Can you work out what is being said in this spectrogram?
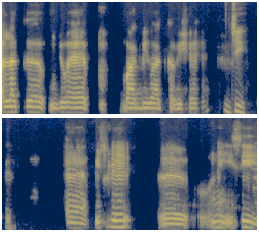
अलग जो है वाद विवाद का विषय है। जी। पिछले नहीं इसी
